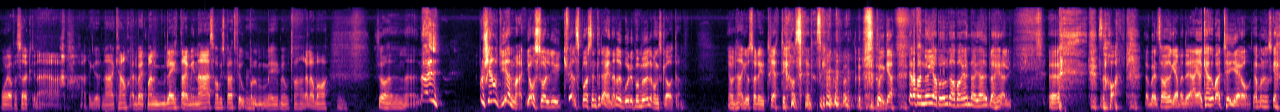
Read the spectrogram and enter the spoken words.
Och jag försökte, nej, herregud, nej, kanske. Du vet, man letar i min, nej, så har vi spelat fotboll mot varandra eller vad. Så, nej! Du känner inte igen mig? Jag sålde ju Kvällsposten till dig när du bodde på Möllevångsgatan. Ja men herregud, så är det ju 30 år sedan. Ska hugga. Ja, det var nya brudar varenda jävla helg. Eh, han. Bara sa, hur gammal är du? Ja, jag kanske var 10 år. Ja, men hur ska jag...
